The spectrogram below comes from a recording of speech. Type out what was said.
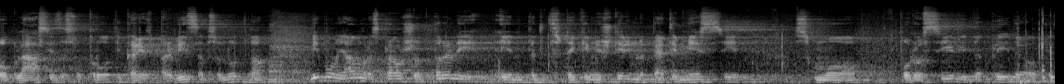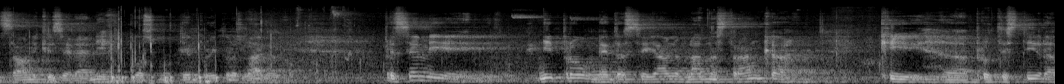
oglasi, da so proti, kar je pravica, absolutno. Mi bomo javno razpravo še odprli in pred nekimi štirimi ali petimi meseci smo porosili, da pridejo predstavniki zelenih, ko smo v tem projektu razlagali. Predvsem mi ni prav, ne, da se javlja vladna stranka, ki uh, protestira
